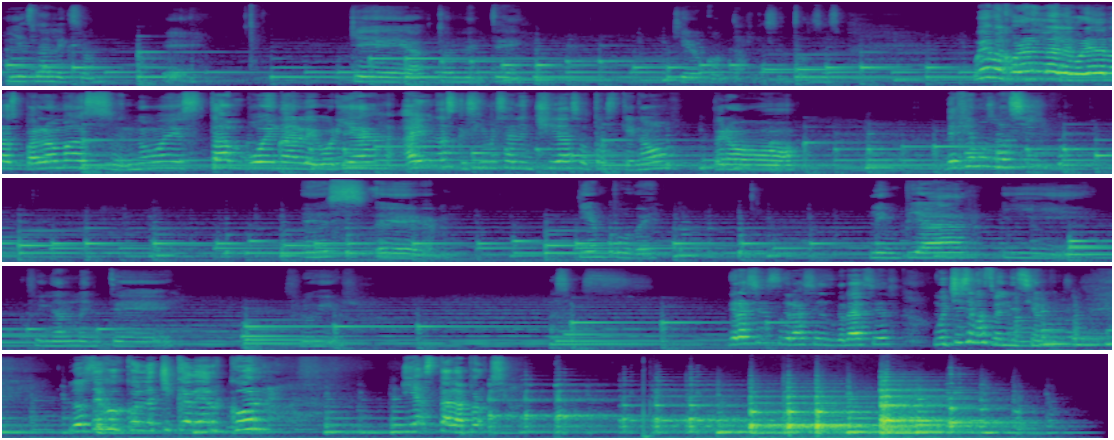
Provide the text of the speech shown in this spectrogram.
Y es la lección que actualmente quiero contarles. Entonces, Voy a mejorar la alegoría de las palomas. No es tan buena alegoría. Hay unas que sí me salen chidas, otras que no. Pero dejémoslo así. Es eh, tiempo de limpiar y finalmente fluir. Es. Gracias, gracias, gracias. Muchísimas bendiciones. Los dejo con la chica de Arcor y hasta la próxima.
